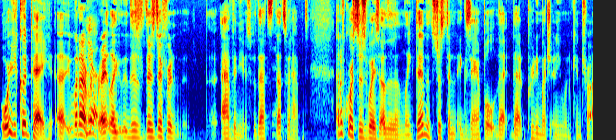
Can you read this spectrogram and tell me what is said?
or you could pay, uh, whatever, Yeah. right? Like there's there's different avenues, but that's that's what happens. And of course, there's ways other than LinkedIn. It's just an example that that pretty much anyone can try.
